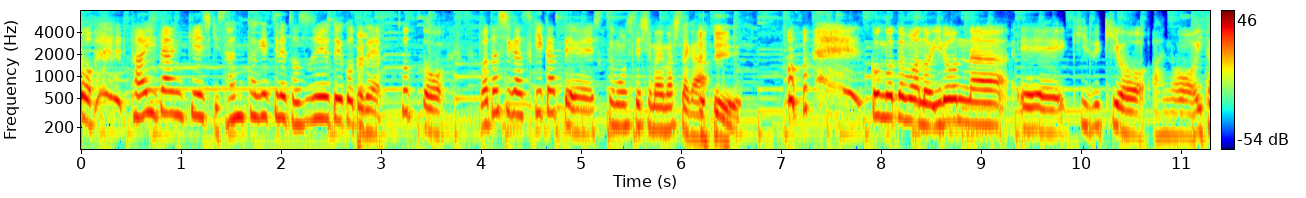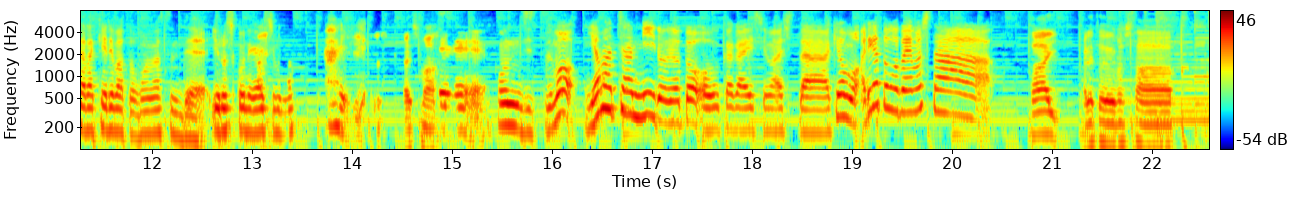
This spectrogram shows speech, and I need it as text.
対談形式3ヶ月目突入ということで、ちょっと私が好き勝手質問してしまいましたが、ええ 今後ともあのいろんな、えー気づきをあのいただければと思いますんで、よろしくお願いします。はい。よろしくお願いします。えー本日も山ちゃんにいろいろとお伺いしました。今日もありがとうございました。はい、ありがとうございました。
